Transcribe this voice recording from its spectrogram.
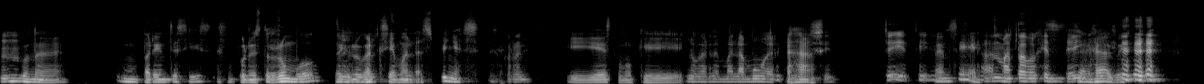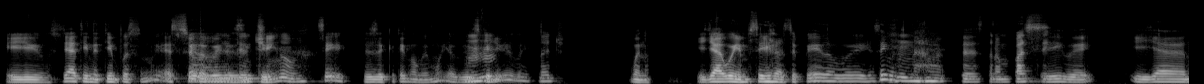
una, un paréntesis, por nuestro rumbo, hay un lugar que se llama Las Piñas. Es correcto. Y es como que, Lugar de mala muerte, Ajá. dicen. Sí, sí. bueno, sí. Han matado gente ahí. Ajá, güey. Y pues, ya tiene tiempo, es, es Sí, pedo, güey, desde que, chingo, güey. sí, desde que tengo memoria, güey, desde que Ujú. llegué, güey. De hecho. Bueno, y ya, güey, empecé a ir a ese pedo, güey, así, güey. No, te destrampaste. Sí, güey. Y ya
